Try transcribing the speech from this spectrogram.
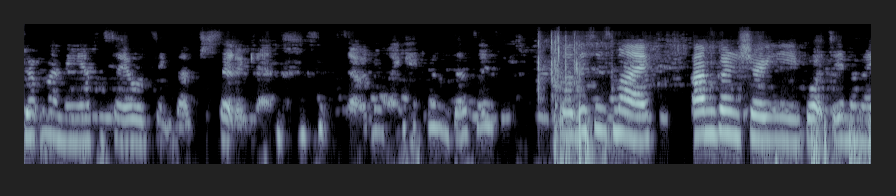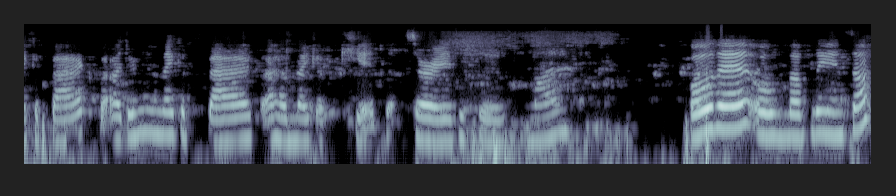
don't mind me, I have to say all the things I've just said again. so annoying, it really does this. So this is my, I'm going to show you what's in my makeup bag, but I don't have a makeup bag, I have makeup kit. Sorry, this is mine all there, all lovely and stuff.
